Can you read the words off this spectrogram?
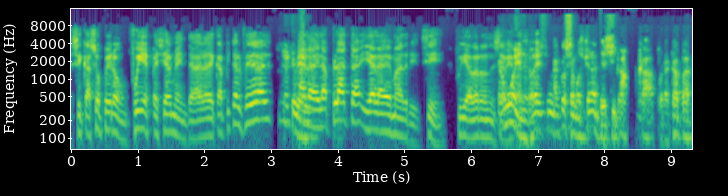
se casó Perón. Fui especialmente a la de Capital Federal, a la de La Plata y a la de Madrid. Sí, fui a ver dónde se Pero había bueno, casado. es una cosa emocionante decir acá, por acá, para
